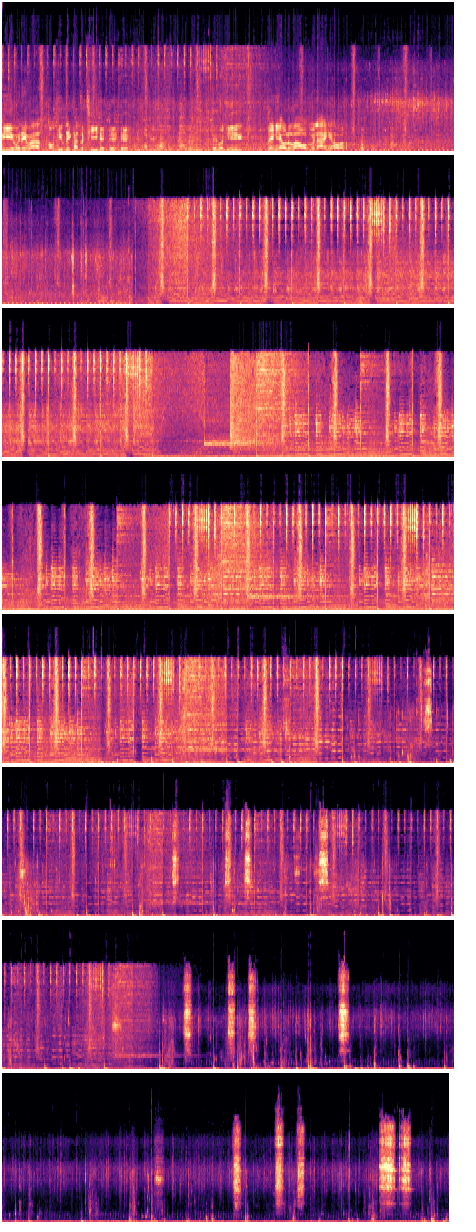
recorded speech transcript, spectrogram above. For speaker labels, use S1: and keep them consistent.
S1: กับน้องโอเป็นปีไม่ได้มาออกทริปด้วยกันสักที
S2: รอบนี้พาสุดเข้าเลย
S1: วันนี้ใจเหี่ยวหรือเปล่าไม่น่าเหี่ยวอะ
S2: เดี๋ยว Thank you.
